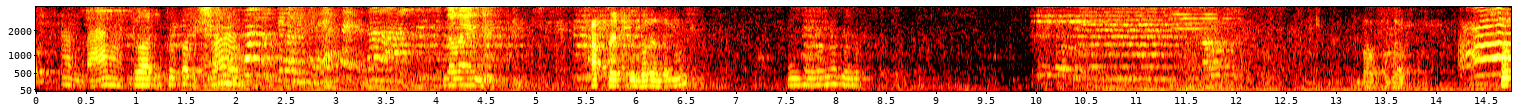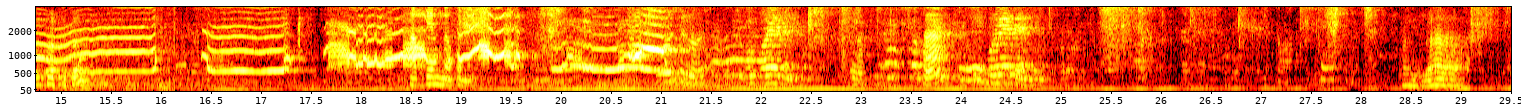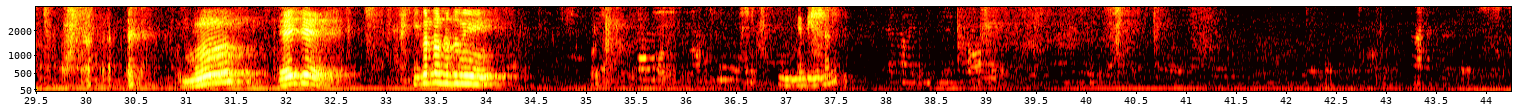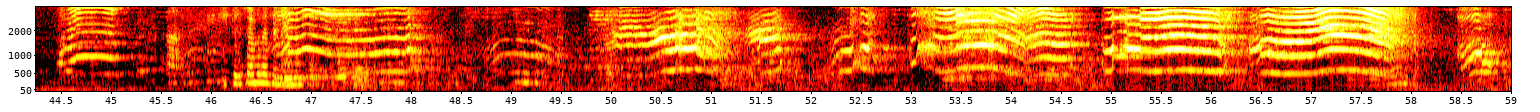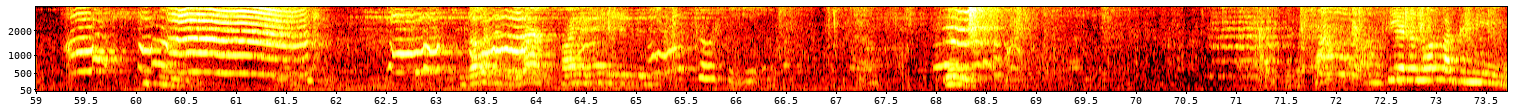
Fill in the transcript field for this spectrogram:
Allah, dua itu kok doang. Apa itu dolen dulu? Dolena dulu. Bapak bapak. Sopo sih tuh? Apa yang nggak punya? Terus terus. Boleh deh. Hah? Boleh deh. Allah. দেন আল্লাহ আম্মু এই যে কি করতেছো তুমি এদিকে berapa sih sebulan? Koin sih. Tiada nol lagi nih.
